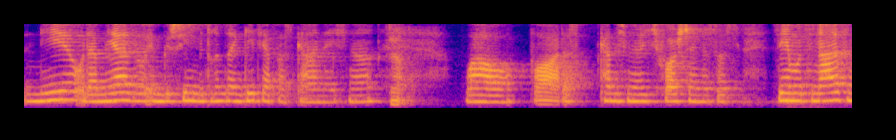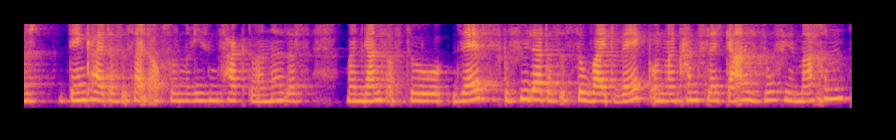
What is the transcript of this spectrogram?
Nähe oder mehr so im Geschehen mit drin sein geht ja fast gar nicht, ne? ja. Wow, boah, das kann ich mir richtig vorstellen, dass das sehr emotional ist und ich denke halt, das ist halt auch so ein Riesenfaktor, ne, dass man ganz oft so selbst das Gefühl hat, das ist so weit weg und man kann vielleicht gar nicht so viel machen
